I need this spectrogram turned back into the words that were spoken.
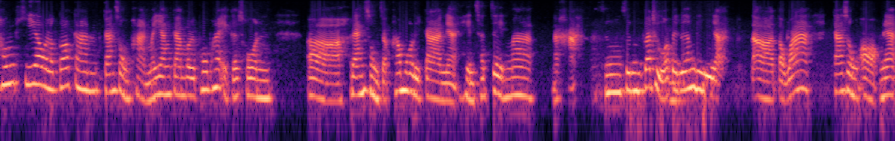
ท่องเที่ยวแล้วก็การการส่งผ่านมายังการบริโภคภาคเอกชนแรงส่งจากภาคบริการเนี่ยเห็นชัดเจนมากนะคะ ซึ่งซึ่งก็ถือว่าเป็นเรื่องดีอะแต่ว่าการส่งออกเนี่ย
